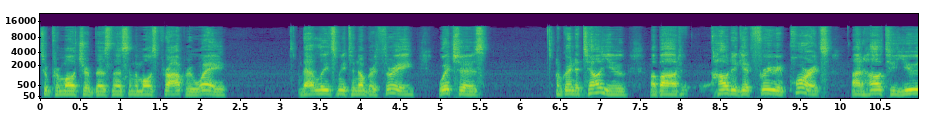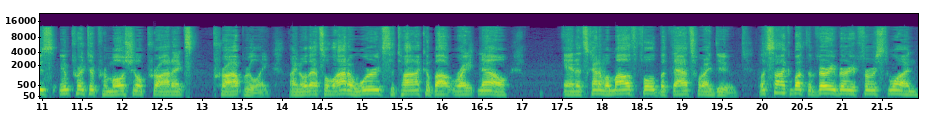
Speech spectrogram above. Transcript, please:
to promote your business in the most proper way. That leads me to number three, which is I'm going to tell you about how to get free reports on how to use imprinted promotional products properly. I know that's a lot of words to talk about right now, and it's kind of a mouthful, but that's what I do. Let's talk about the very, very first one,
